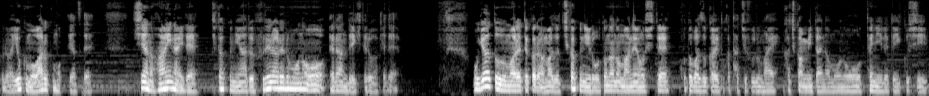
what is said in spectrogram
う。これは良くも悪くもってやつで、視野の範囲内で近くにある触れられるものを選んで生きてるわけで、おぎゃーと生まれてからはまず近くにいる大人の真似をして、言葉遣いとか立ち振る舞い、価値観みたいなものを手に入れていくし、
